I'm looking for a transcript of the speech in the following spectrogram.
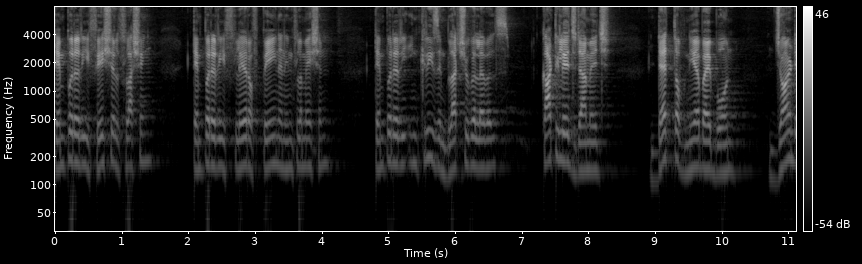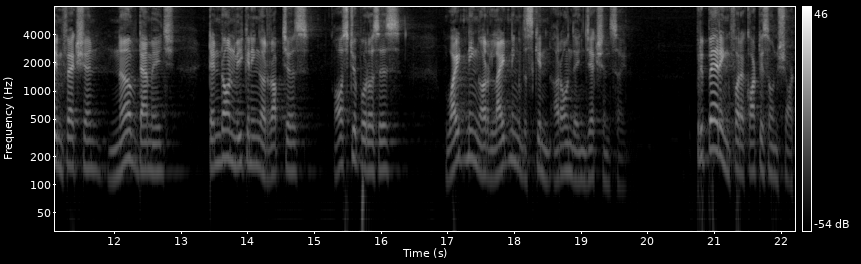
temporary facial flushing, temporary flare of pain and inflammation, temporary increase in blood sugar levels, cartilage damage, death of nearby bone, joint infection, nerve damage, tendon weakening or ruptures, osteoporosis, whitening or lightening of the skin around the injection site. Preparing for a cortisone shot.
